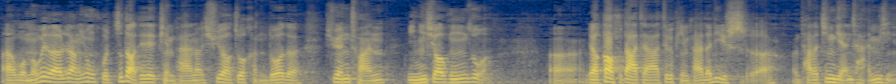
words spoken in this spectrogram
啊。我们为了让用户知道这些品牌呢，需要做很多的宣传营销工作，呃，要告诉大家这个品牌的历史，它的经典产品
